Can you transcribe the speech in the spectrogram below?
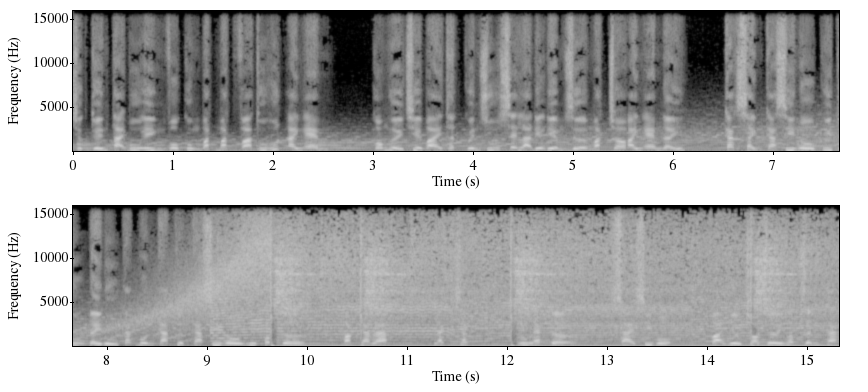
trực tuyến tại Boeing vô cùng bắt mắt và thu hút anh em. Có người chia bài thật quyến rũ sẽ là địa điểm rửa mắt cho anh em đấy. Các sảnh casino quy tụ đầy đủ các môn cá cược casino như poker, baccarat, blackjack, roulette, sai si bộ và nhiều trò chơi hấp dẫn khác.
